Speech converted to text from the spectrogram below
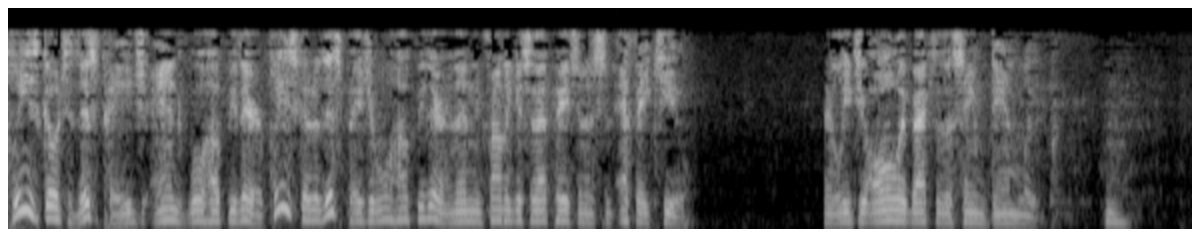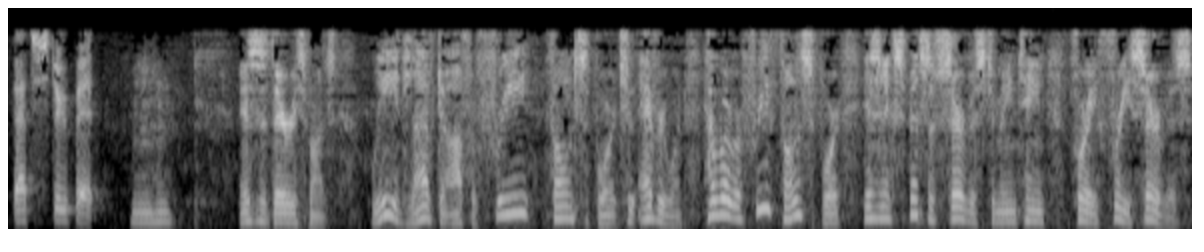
Please go to this page and we'll help you there. Please go to this page and we'll help you there. And then you finally get to that page and it's an FAQ. And it leads you all the way back to the same damn loop. That's stupid. hmm This is their response. We'd love to offer free phone support to everyone. However, free phone support is an expensive service to maintain for a free service.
